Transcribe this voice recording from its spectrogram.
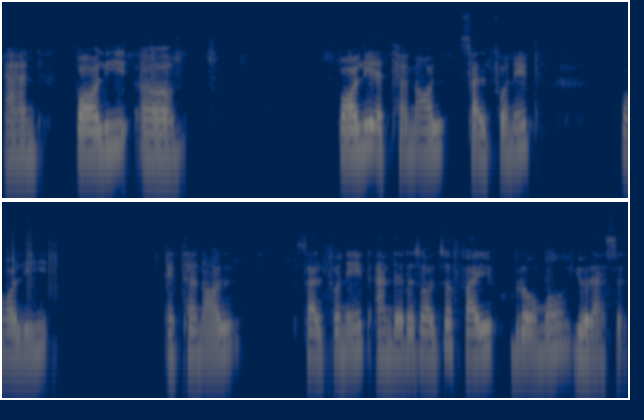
and poly um, polyethanol sulfonate polyethanol sulfonate and there is also 5-bromouracil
